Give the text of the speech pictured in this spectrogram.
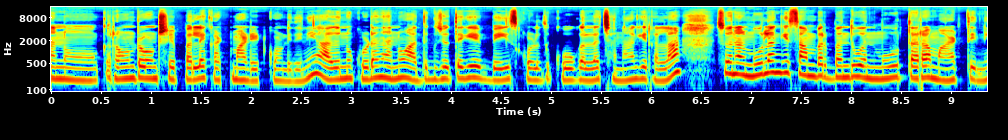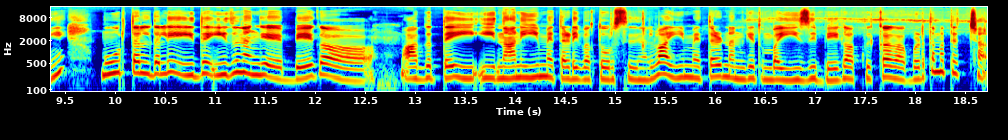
ನಾನು ರೌಂಡ್ ರೌಂಡ್ ಶೇಪಲ್ಲೇ ಕಟ್ ಮಾಡಿ ಇಟ್ಕೊಂಡಿದ್ದೀನಿ. ಅದನ್ನು ಕೂಡ ನಾನು ಅದ್ರ ಜೊತೆಗೆ ಬೇಯಿಸ್ಕೊಳ್ಳೋದಕ್ಕೆ ಹೋಗಲ್ಲ, ಚೆನ್ನಾಗಿರಲ್ಲ. ಸೊ ನಾನು ಮೂಲಂಗಿ ಸಾಂಬಾರು ಬಂದು ಒಂದು ಮೂರು ಥರ ಮಾಡ್ತೀನಿ. ಮೂರು ಥರದಲ್ಲಿ ಇದು ಇದು ನನಗೆ ಬೇಗ ಆಗುತ್ತೆ. ಈ ಈ, ನಾನು ಈ ಮೆಥಡ್ ಇವಾಗ ತೋರಿಸ್ತಿದ್ದೀನಲ್ವ? ಈ ಮೆಥಡ್ ನನಗೆ ತುಂಬ ಈಸಿ ಬೇಗ ಕ್ವಿಕ್ಕಾಗಿ ಆಗಿಬಿಡುತ್ತೆ ಮತ್ತು ಚ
